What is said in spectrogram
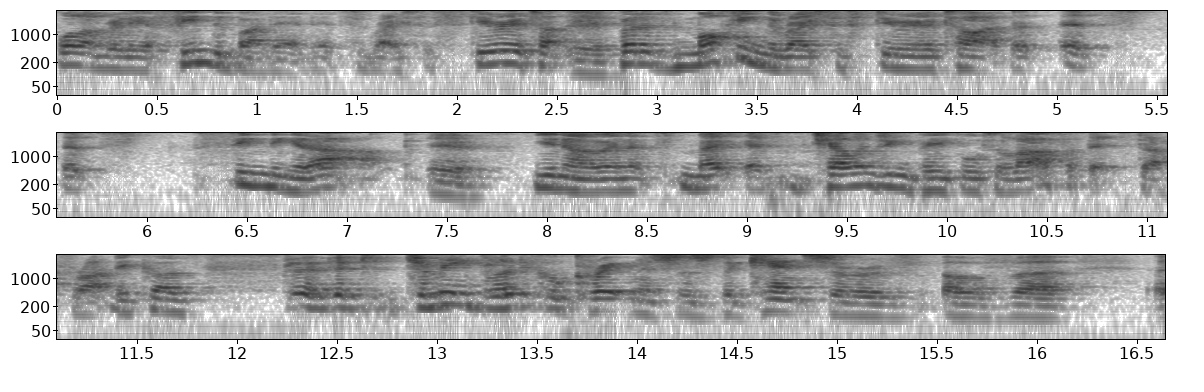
"Well, I'm really offended by that. That's a racist stereotype." Yeah. But it's mocking the racist stereotype. It, it's it's sending it up, Yeah. you know, and it's it's challenging people to laugh at that stuff, right? Because to me, political correctness is the cancer of, of uh, uh,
